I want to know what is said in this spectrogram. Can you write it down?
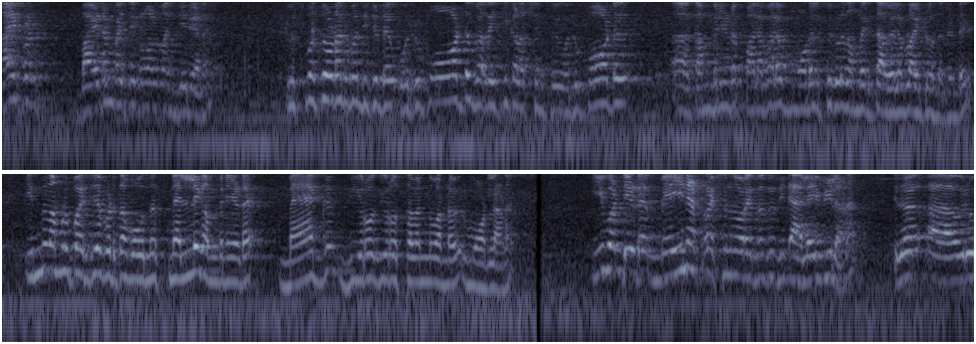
Hi friends Biden bicycle mall മഞ്ചേരിയാണ്. ക്രിസ്മസോടനുബന്ധിച്ചിട്ട് ഒരുപാട് വെറൈറ്റി കളക്ഷൻസ് ഒരുപാട് കമ്പനിയുടെ പല പല മോഡൽസുകൾ നമ്മുടെ അടുത്ത് അവൈലബിൾ ആയിട്ട് വന്നിട്ടുണ്ട്. ഇന്ന് നമ്മൾ പരിചയപ്പെടുത്താൻ പോകുന്ന സ്നെല്ല് കമ്പനിയുടെ മാഗ് സീറോ സീറോ സെവൻ എന്ന് പറഞ്ഞ ഒരു മോഡലാണ് ഈ വണ്ടിയുടെ മെയിൻ അട്രാക്ഷൻ എന്ന് പറയുന്നത് ഇതിന്റെ അലൈവീലാണ് ഇത് ഒരു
